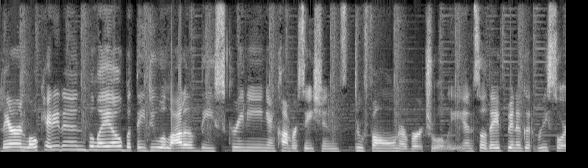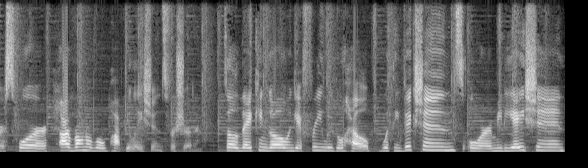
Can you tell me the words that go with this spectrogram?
They're located in Vallejo, but they do a lot of the screening and conversations through phone or virtually. And so they've been a good resource for our vulnerable populations for sure. So they can go and get free legal help with evictions or mediation,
